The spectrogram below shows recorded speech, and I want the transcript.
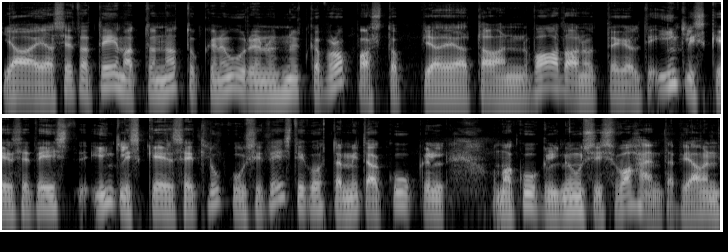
ja, ja seda teemat on natukene uurinud nüüd ka Propastop ja, ja ta on vaadanud tegelikult ingliskeelseid Eesti, ingliskeelseid lugusid Eesti kohta, mida Google oma Google Newsis vahendab ja on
